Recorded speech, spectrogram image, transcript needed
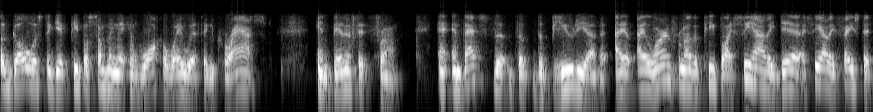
the goal was to give people something they can walk away with and grasp and benefit from. And, and that's the, the, the beauty of it. I, I learn from other people. I see how they did. I see how they faced it.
